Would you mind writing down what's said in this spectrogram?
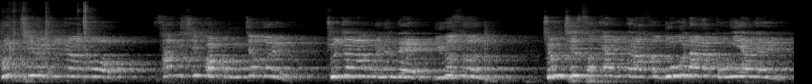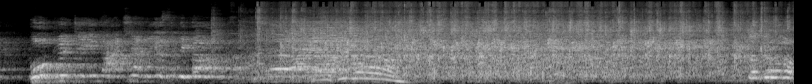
법치를 주장하고 상식과 공정을 주장하고 있는데 이것은 정치 성향에 따라서 누구나가 동의해야 될 보편적인 가치 아니겠습니까? 끝으로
